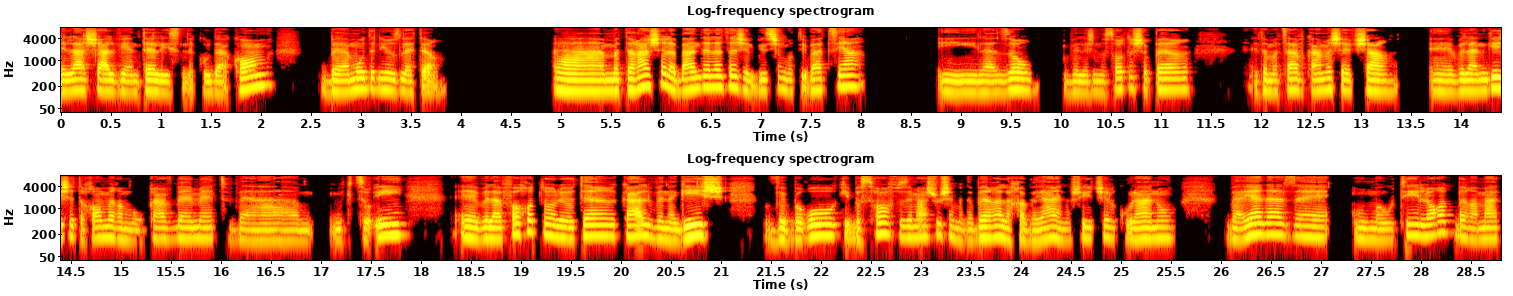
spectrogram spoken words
elashalviantelis.com בעמוד הניוזלטר. המטרה של ה bundle הזה, של ביס של מוטיבציה, היא לעזור ולנסות לשפר את המצב כמה שאפשר ולהנגיש את החומר המורכב באמת והמקצועי אה, ולהפוך אותו ליותר קל ונגיש וברור כי בסוף זה משהו שמדבר על החוויה האנושית של כולנו והידע הזה הוא מהותי לא רק ברמת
